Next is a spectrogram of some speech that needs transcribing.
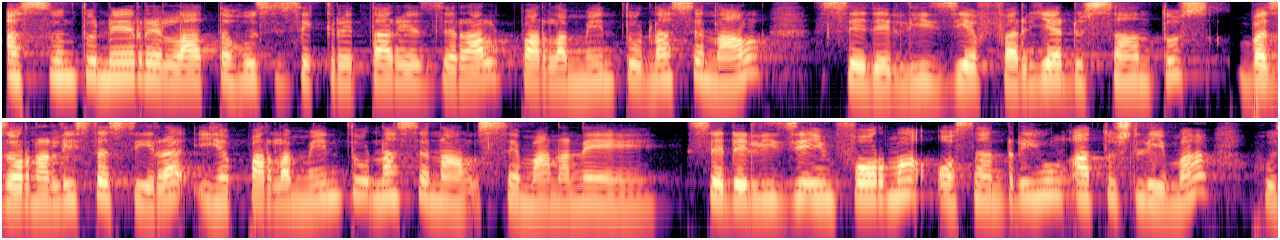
Assunto ne relata o secretária-geral Parlamento Nacional, Cedelísia Faria dos Santos, ba jornalista Sira e Parlamento Nacional semana ne. Cedelísia informa o Sanrihung Atus Lima, o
